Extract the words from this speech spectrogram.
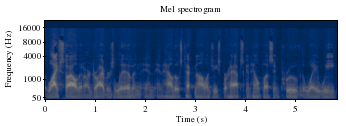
the, lifestyle that our drivers live and, and, and how those technologies perhaps can help us improve the way we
